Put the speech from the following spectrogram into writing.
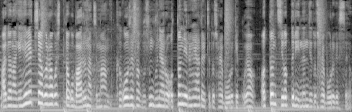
막연하게 해외 취업을 하고 싶다고 말은 하지만 그곳에서 무슨 분야로 어떤 일을 해야 될지도 잘 모르겠고요. 어떤 직업들이 있는지도 잘 모르겠어요.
